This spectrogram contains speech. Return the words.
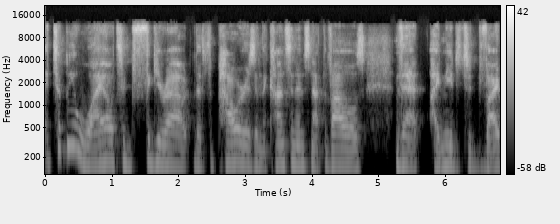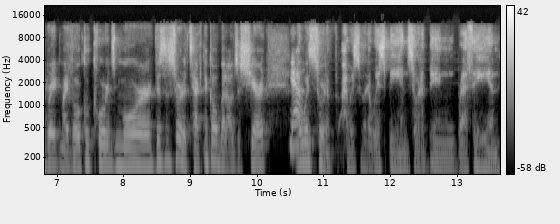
it took me a while to figure out that the power is in the consonants, not the vowels, that I needed to vibrate my vocal cords more. This is sort of technical, but I'll just share it. Yeah. I was sort of, I was sort of wispy and sort of being breathy. And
